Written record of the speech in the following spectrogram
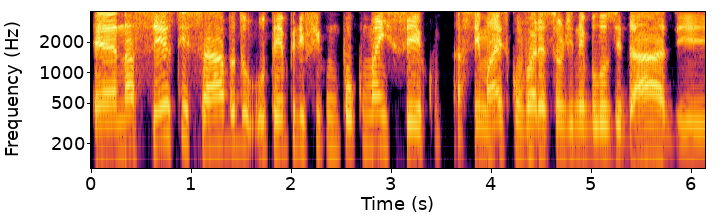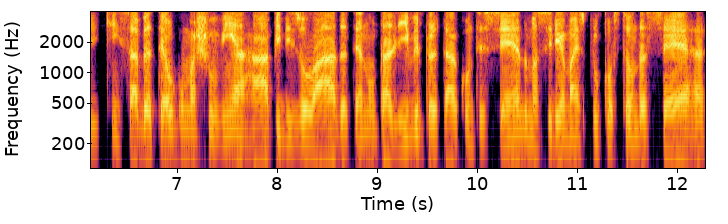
É, na sexta e sábado o tempo ele fica um pouco mais seco, assim mais com variação de nebulosidade, quem sabe até alguma chuvinha rápida, isolada, até não está livre para estar tá acontecendo, mas seria mais para o costão da serra.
